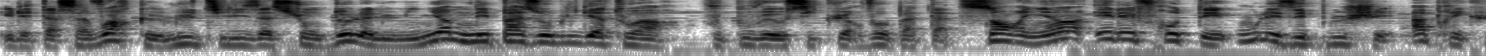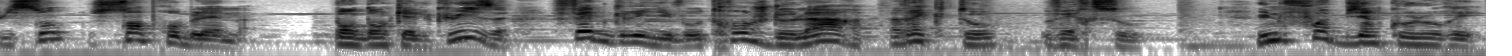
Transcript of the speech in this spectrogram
Il est à savoir que l'utilisation de l'aluminium n'est pas obligatoire. Vous pouvez aussi cuire vos patates sans rien et les frotter ou les éplucher après cuisson sans problème. Pendant qu'elles cuisent, faites griller vos tranches de lard recto verso. Une fois bien colorées,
